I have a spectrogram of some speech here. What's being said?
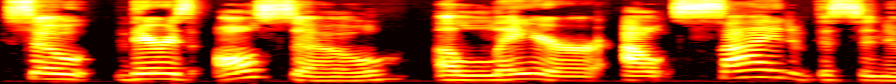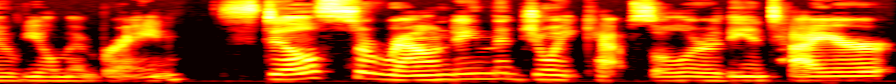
So there is also a layer outside of the synovial membrane still surrounding the joint capsule or the entire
